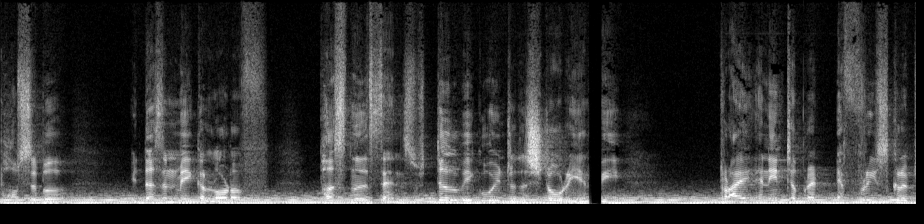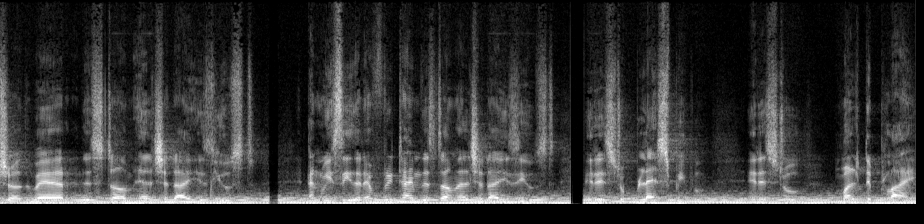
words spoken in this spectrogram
possible, it doesn't make a lot of personal sense till we go into the story and we try and interpret every scripture where this term El Shaddai is used. And we see that every time this term El Shaddai is used, it is to bless people, it is to multiply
